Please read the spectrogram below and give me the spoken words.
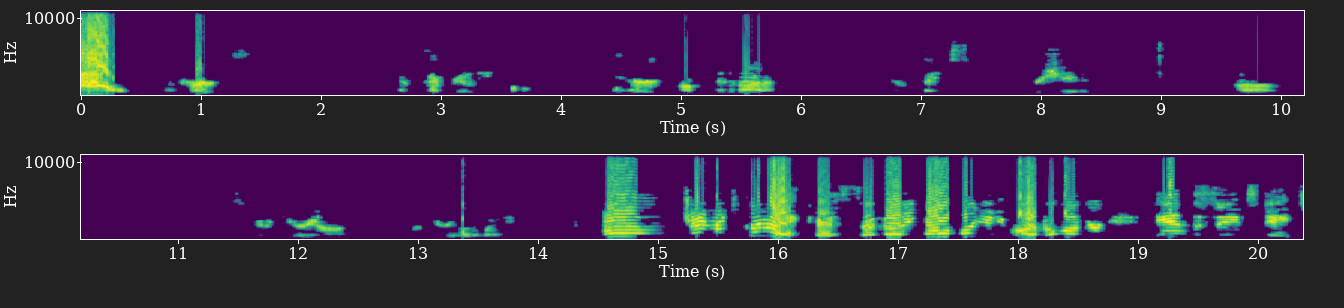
Ow! That hurts. That, that really, really hurt. Welcome to Nevada. Yeah, thanks. Appreciate it. Um, just gonna carry on. Carry on away. And try not to cry, because I'm not in California anymore. I'm no longer in the same state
